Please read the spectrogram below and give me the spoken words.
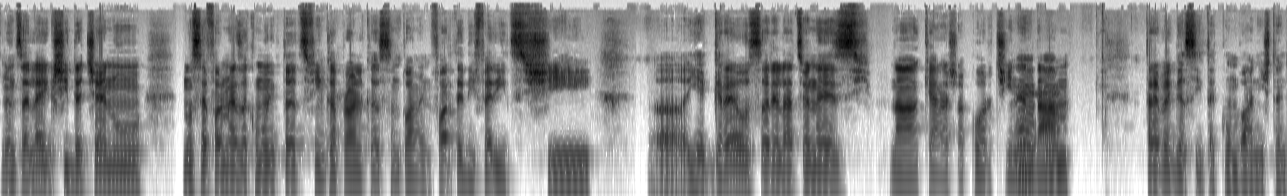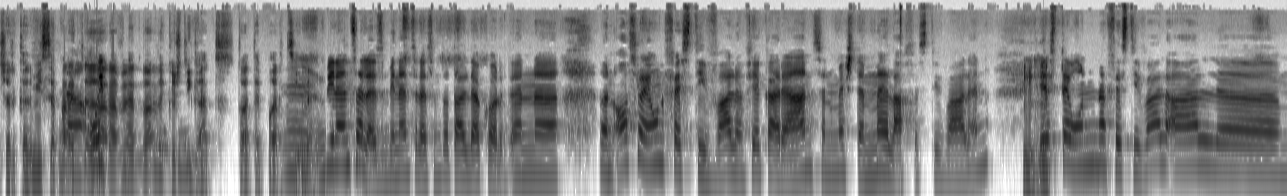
înțeleg și de ce nu, nu se formează comunități, fiindcă probabil că sunt oameni foarte diferiți și uh, e greu să relaționezi, da, chiar așa cu oricine, uh-huh. dar trebuie găsite cumva niște încercări. Mi se pare da, că uite, ar avea doar de câștigat toate părțile. Mm, bineînțeles, bineînțeles, sunt total de acord. În, în Oslo e un festival în fiecare an, se numește Mela Festivalen. Uh-huh. Este un festival al uh,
